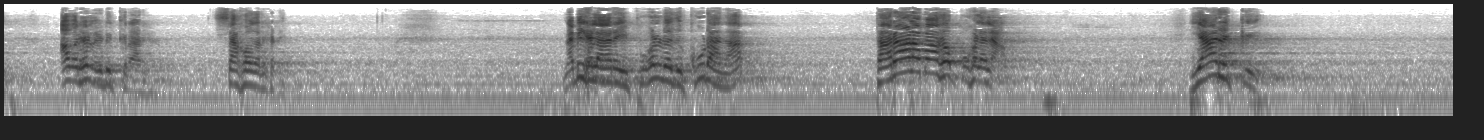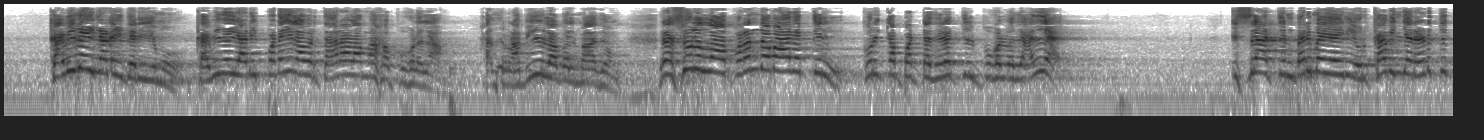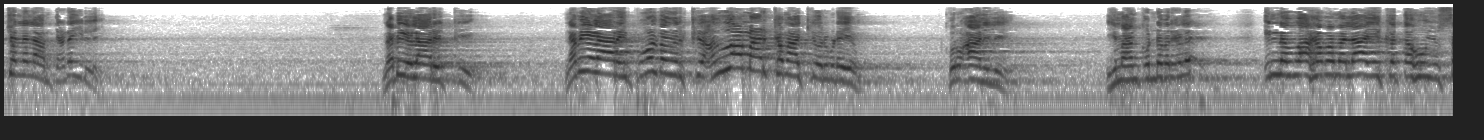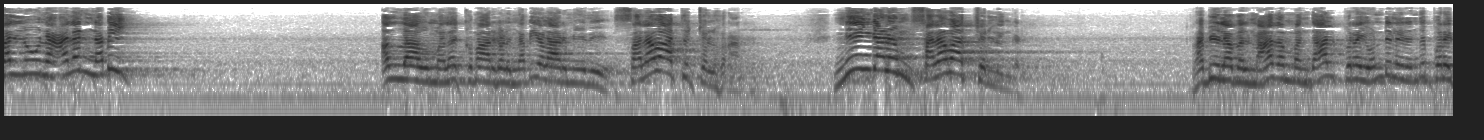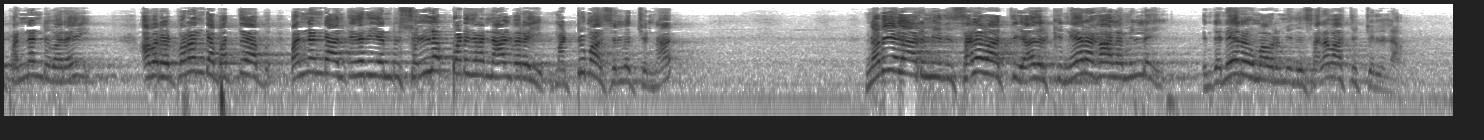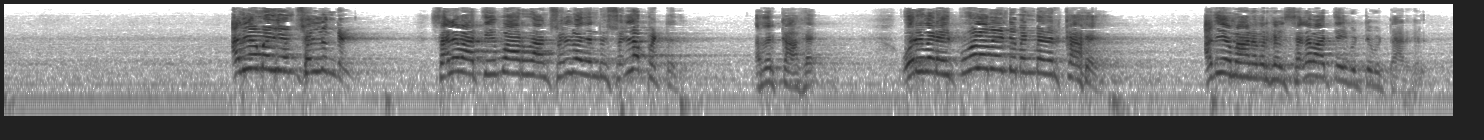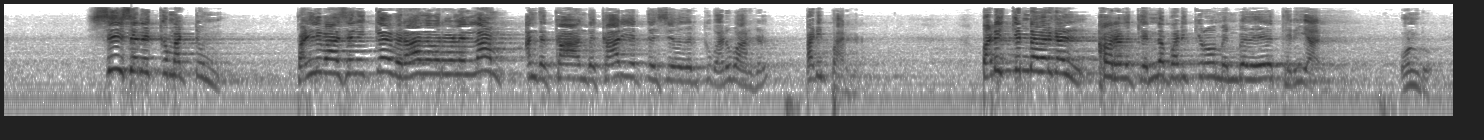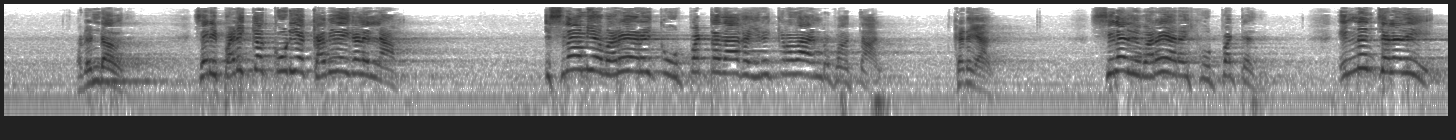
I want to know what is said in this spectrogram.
அவர்கள் எடுக்கிறார்கள். சகோதரர்களே நபிகளாரை புகழ்வது கூடாதா? தாராளமாக புகழலாம். யாருக்கு? கவிதை நடை தெரியுமோ? கவிதை அடிப்படையில் அவர் தாராளமாக புகழலாம். அது ரபியுல் அவல் மாதம். ரசூலுல்லா பிறந்த மாதத்தில் குறிக்கப்பட்ட நிறத்தில் புகழ்வது அல்ல. இஸ்லாத்தின் பெருமையை ஒரு கவிஞர் எடுத்துச் சொல்லலாம் தடையில்லை நபிகளாருக்கு நபிகளாரை புகழ்வதற்கு அல்லாஹ் மார்க்கமாக்கிய ஒரு விடயம். குர்ஆனிலே. ஈமான் கொண்டவர்களே இன்னல்லாஹ வ மலாயிகத்தஹு யுஸல்லூன அலன் நபி. அல்லாஹ்வும் மலக்குமார்களும் நபிகளார் மீது சலவாத்து சொல்கிறார்கள். நீங்களும் சலவாத் சொல்லுங்கள். ரபிலவல் மாதம் வந்தால் பிறை ஒன்றிலிருந்து பிறை பன்னெண்டு வரை அவர்கள் பிறந்த பத்து பன்னெண்டாம் தேதி என்று சொல்லப்படுகிற நாள் வரை மட்டுமா சொல்லச் சொன்னார்? நபிகளார் மீது செலவாத்து அதற்கு நேர காலம் இல்லை. இந்த நேரமும் அவர் மீது செலவாத்து சொல்லலாம். அதே மாதிரி சொல்லுங்கள். செலவாத்து இவ்வாறு தான் சொல்வதென்று சொல்லப்பட்டது. அதற்காக ஒருவரை போல வேண்டும் என்பதற்காக அதிகமானவர்கள் செலவாத்தை விட்டு விட்டார்கள். சீசனுக்கு மட்டும் பள்ளிவாசலுக்கே வராதவர்கள் எல்லாம் அந்த கா- அந்த காரியத்தை செய்வதற்கு வருவார்கள் படிப்பார்கள். படிக்கின்றவர்கள். அவர்களுக்கு என்ன படிக்கிறோம் என்பதே தெரியாது. ஒன்று. இரண்டாவது. சரி படிக்கக்கூடிய கவிதைகள் எல்லாம் இஸ்லாமிய வரையறைக்கு உட்பட்டதாக இருக்கிறதா என்று பார்த்தால் கிடையாது. சிலது வரையறைக்கு உட்பட்டது. இன்னும் சிலது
